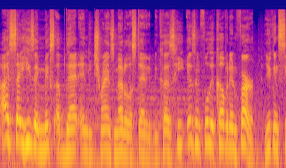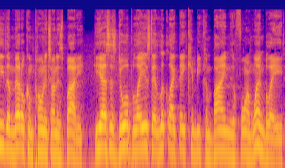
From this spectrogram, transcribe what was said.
I say he's a mix of that and the trans metal aesthetic because he isn't fully covered in fur. You can see the metal components on his body. He has his dual blades that look like they can be combined to form one blade.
